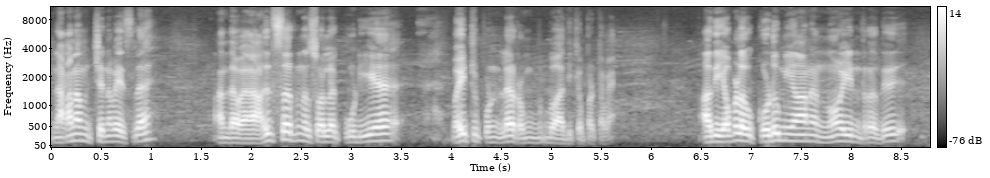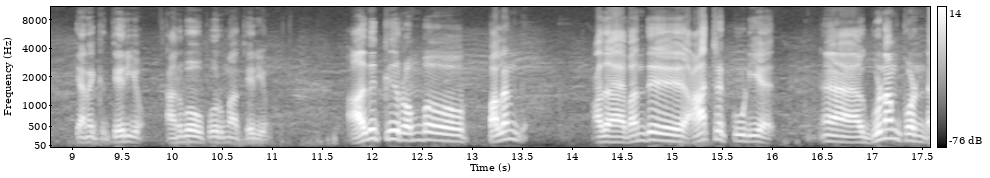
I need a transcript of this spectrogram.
நானும் சின்ன வயசில் அந்த அல்சர்னு சொல்லக்கூடிய வயிற்றுப்புண்ணில் ரொம்ப பாதிக்கப்பட்டவன். அது எவ்வளவு கொடுமையான நோயின்றது எனக்கு தெரியும் அனுபவபூர்வமாக தெரியும். அதுக்கு ரொம்ப பலன் அதை வந்து ஆற்றக்கூடிய குணம் கொண்ட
